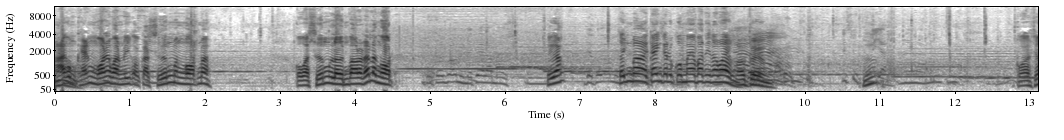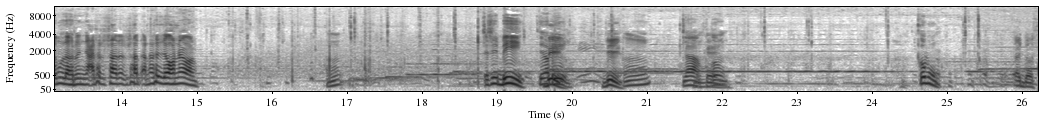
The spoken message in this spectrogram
Ai cũng khen ngon các bạn vì có cả xương mà ngọt mà. Có cả xương lợn vào là rất là ngọt. Thấy không? Tính mà canh cái con me bắt thì làm ơn. Ok. Có cả xương lợn thì nhảy thật thật thật ăn nó giòn đấy còn. Ừ. Cái gì bì, chứ là bì. Bi. Bi. Ừ. Dạ. Ok. Ừ. Como? É doce.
